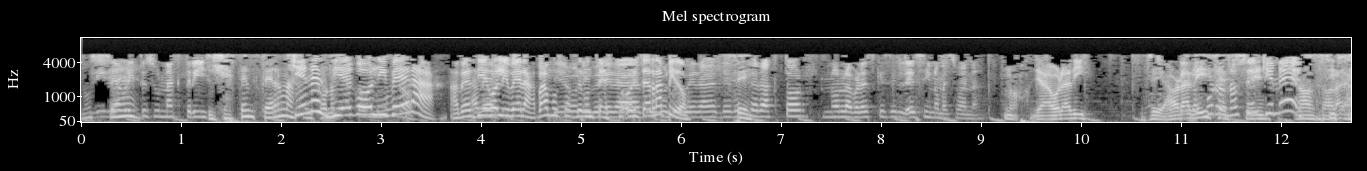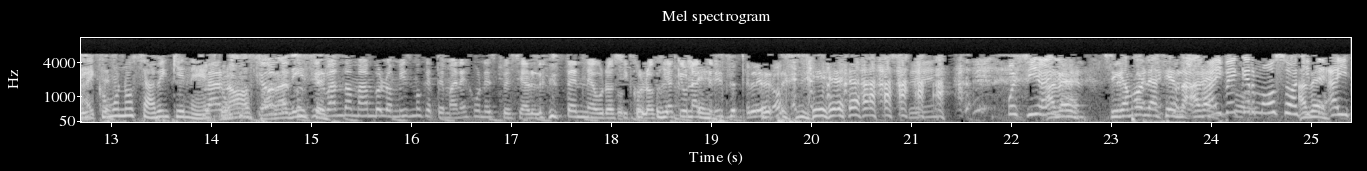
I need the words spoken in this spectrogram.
No sé. es una actriz. Hija, está enferma. ¿Quién es Diego. Olivera? A ver, A Diego ver. Olivera. Vamos Diego a hacer un test. Olivera, Ahorita Diego rápido. Olivera debe Sí. ser actor. No, la verdad es que ese, ese sí no me suena. No, ya ahora di. Sí, ahora Te lo dices. juro, no sé sí. quién es. No, Sí, ahora ay, dices. ¿cómo no saben quién es? Claro, No, ¿qué ahora onda dices. con Silvando a Mambo? Lo mismo que te maneja un especialista en neuropsicología que una actriz de telenovela. Sí. Sí. Pues sí, A oigan. ver, sigámosle haciendo. A ver. Ay, ve qué hermoso. Aquí A ver, te, ay,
